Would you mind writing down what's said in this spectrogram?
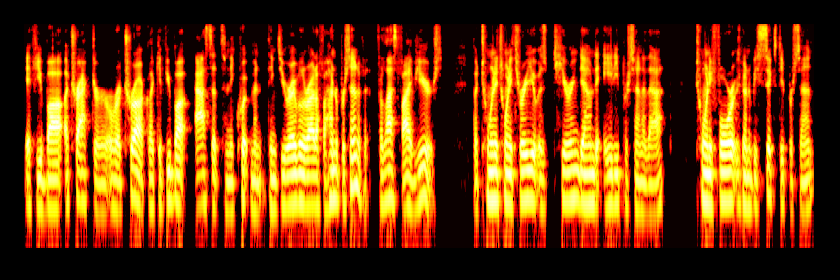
If you bought a tractor or a truck, like if you bought assets and equipment, things you were able to write off 100% of it for the last five years. But 2023, it was tearing down to 80% of that. 24, it was going to be 60%.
